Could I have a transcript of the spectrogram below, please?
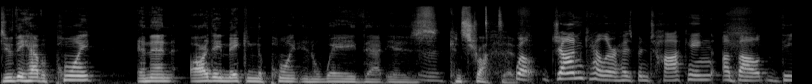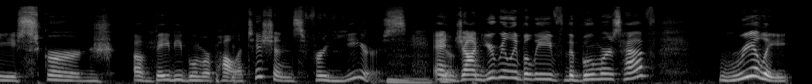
do they have a point? And then are they making the point in a way that is constructive? Well, Jon Keller has been talking about the scourge of baby boomer politicians for years. and yeah. Jon, you really believe the boomers have really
